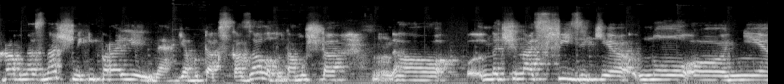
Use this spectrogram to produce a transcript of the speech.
равнозначны и параллельны, я бы так сказала, потому что э, начинать с физики, но э, не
